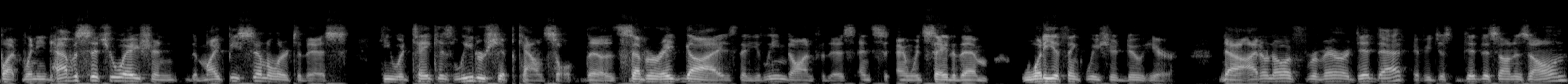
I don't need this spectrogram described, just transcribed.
But when he'd have a situation that might be similar to this, he would take his leadership council, the seven or eight guys that he leaned on for this, and and would say to them, "What do you think we should do here?" Now, I don't know if Rivera did that, if he just did this on his own.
